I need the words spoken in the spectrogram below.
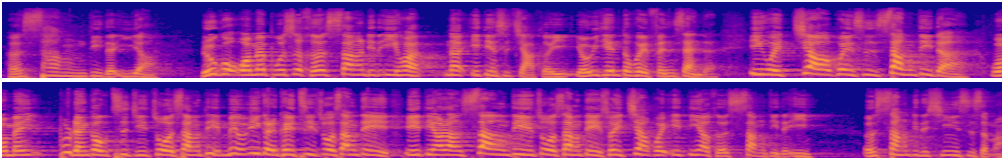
和上帝的一啊！如果我们不是和上帝的一话，那一定是假合一，有一天都会分散的。因为教会是上帝的，我们不能够自己做上帝，没有一个人可以自己做上帝，一定要让上帝做上帝。所以教会一定要合上帝的意，而上帝的心意是什么？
